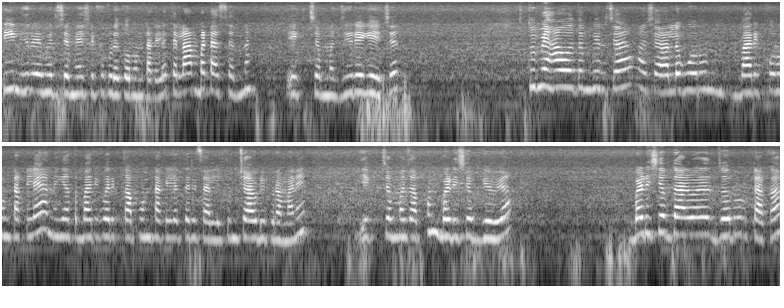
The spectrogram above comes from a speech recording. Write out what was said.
तीन हिरव्या मिरच्या मी असे तुकडे करून टाकले त्या लांबट असतात ना एक चम्मच जिरे घ्यायचे. तुम्ही हवं तर मिरच्या अशा अलगवरून बारीक करून टाकल्या आणि आता बारीक बारीक कापून टाकल्या तरी चालेल तुमच्या आवडीप्रमाणे. एक चम्मच आपण बडीशेप घेऊया. बडीशेप डाळ जरूर टाका.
